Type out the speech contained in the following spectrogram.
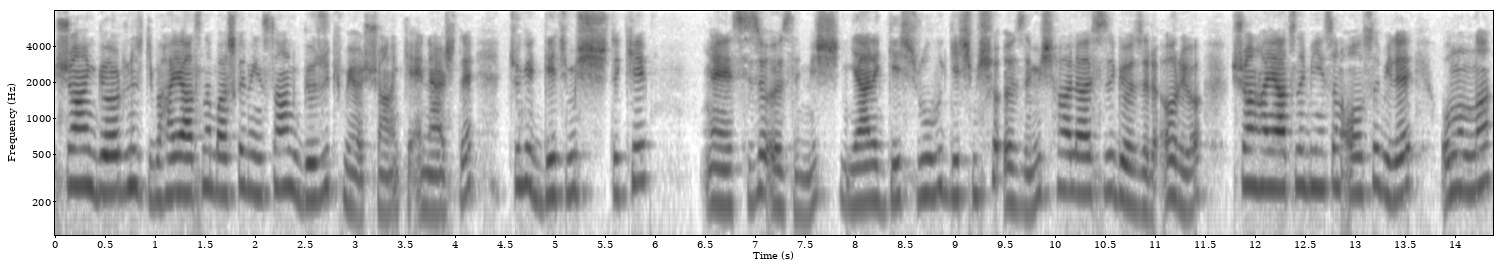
şu an gördüğünüz gibi hayatına başka bir insan gözükmüyor şu anki enerjide. Çünkü geçmişteki e, sizi özlemiş. Yani geç ruhu geçmişi özlemiş. Hala sizi gözleri arıyor. Şu an hayatında bir insan olsa bile onunla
